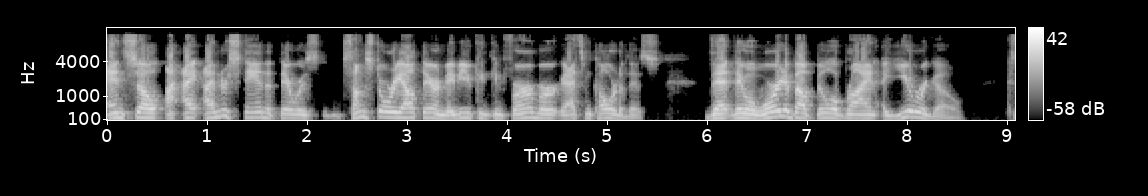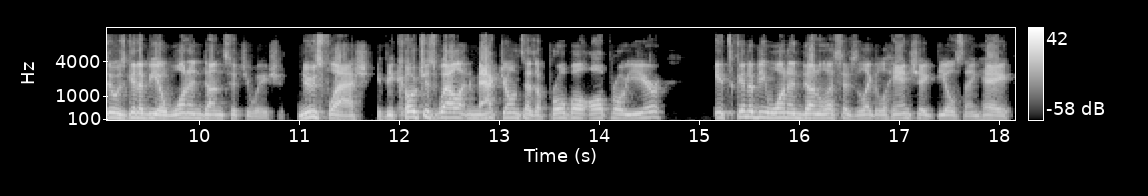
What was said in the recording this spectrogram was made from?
And so I, I, understand that there was some story out there, and maybe you can confirm or add some color to this, that they were worried about Bill O'Brien a year ago because it was going to be a one and done situation. Newsflash: If he coaches well and Mac Jones has a Pro Bowl All Pro year, it's going to be one and done unless there's like a little handshake deal saying, "Hey,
